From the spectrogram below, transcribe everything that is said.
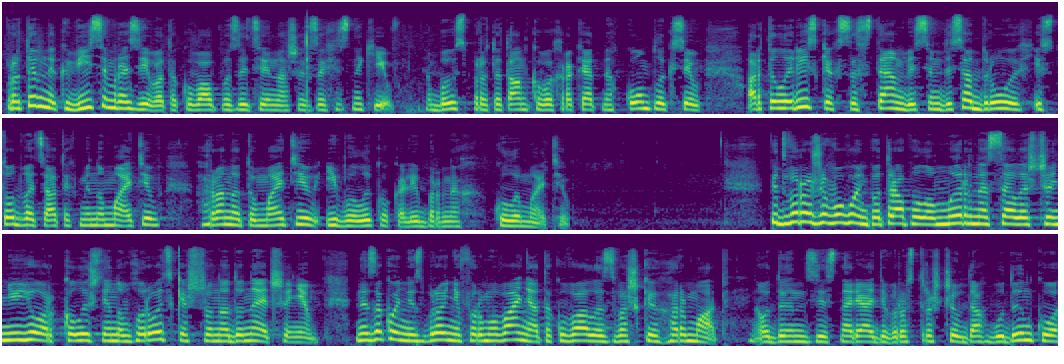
Противник вісім разів атакував позиції наших захисників. Бив з протитанкових ракетних комплексів, артилерійських систем 82-х і 120-х мінометів, гранатометів і великокаліберних кулеметів. Під ворожий вогонь потрапило мирне селище Нью-Йорк, колишнє Новгородське, що на Донеччині. Незаконні збройні формування атакували з важких гармат. Один зі снарядів розтрощив дах будинку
